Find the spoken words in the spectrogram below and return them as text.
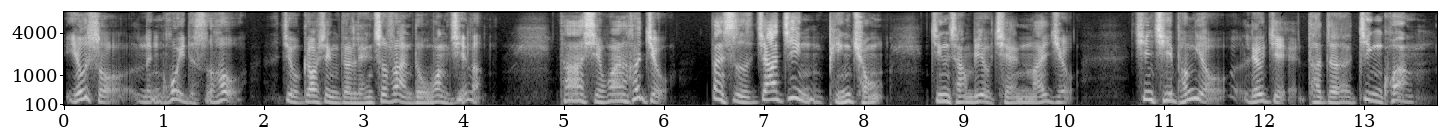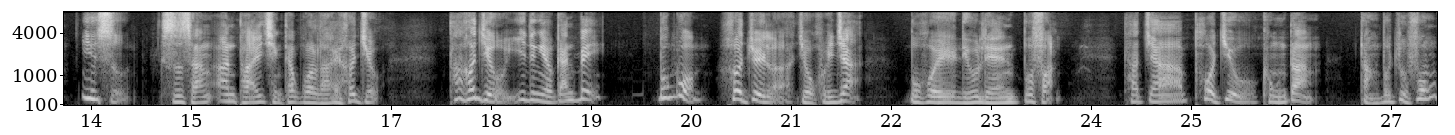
有所领会的时候，就高兴得连吃饭都忘记了。他喜欢喝酒，但是家境贫穷，经常没有钱买酒。亲戚朋友了解他的近况，因此时常安排请他过来喝酒。他喝酒一定要干杯，不过喝醉了就回家，不会流连不返。他家破旧空荡，挡不住风，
